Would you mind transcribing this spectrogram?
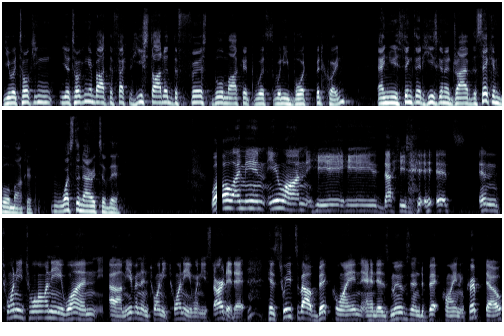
You were talking. You're talking about the fact that he started the first bull market with when he bought Bitcoin, and you think that he's going to drive the second bull market. What's the narrative there? Well, I mean, Elon, he he he. It's in 2021, um, even in 2020 when he started it, his tweets about Bitcoin and his moves into Bitcoin and crypto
